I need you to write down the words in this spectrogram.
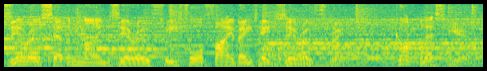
079034588803. God bless you.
